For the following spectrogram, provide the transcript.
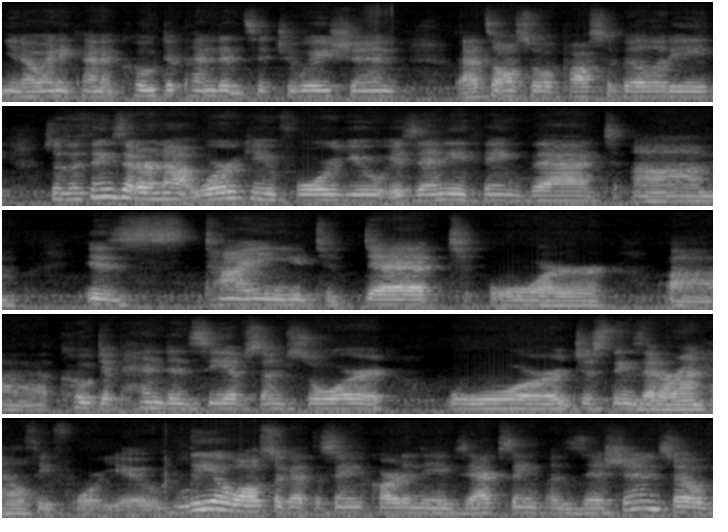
you know, any kind of codependent situation. That's also a possibility. So the things that are not working for you is anything that um, is tying you to debt or uh, codependency of some sort or just things that are unhealthy for you. Leo also got the same card in the exact same position. So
